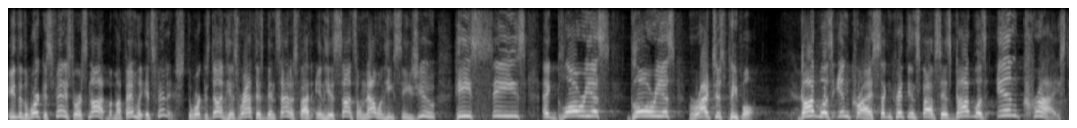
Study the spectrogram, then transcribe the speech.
Either the work is finished or it's not, but my family, it's finished. The work is done. His wrath has been satisfied in His Son. So now when He sees you, He sees a glorious, glorious, righteous people. God was in Christ, 2 Corinthians 5 says, God was in Christ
